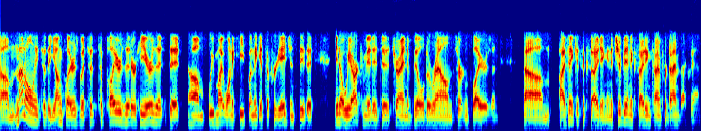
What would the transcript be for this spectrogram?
um, not only to the young players but to, to players that are here that that um, we might want to keep when they get to free agency that you know we are committed to trying to build around certain players and um, I think it's exciting and it should be an exciting time for Diamondback fans.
